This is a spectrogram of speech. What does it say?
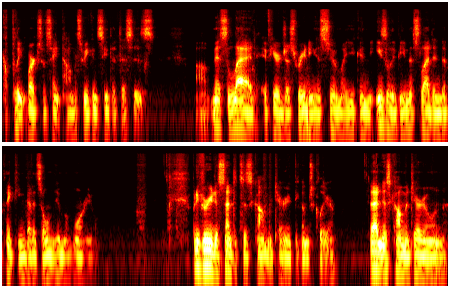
complete works of St. Thomas, we can see that this is uh, misled. If you're just reading his Summa, you can easily be misled into thinking that it's only a memorial. But if you read a sentence commentary, it becomes clear. That in his commentary on,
